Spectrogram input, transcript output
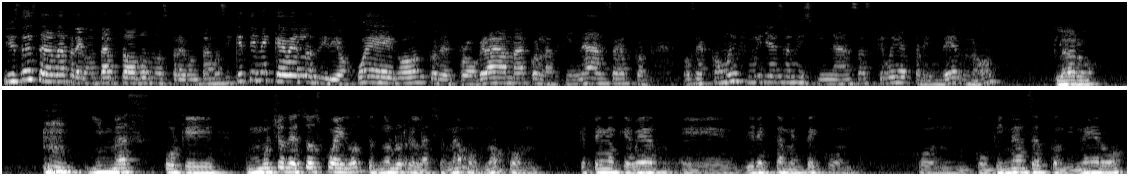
Y ustedes se van a preguntar, todos nos preguntamos, ¿y qué tiene que ver los videojuegos con el programa, con las finanzas, con, o sea, cómo influye eso en mis finanzas? ¿Qué voy a aprender, no? Claro. y más porque muchos de estos juegos pues no los relacionamos, ¿no? Con que tengan que ver eh, directamente con, con, con finanzas, con dinero.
